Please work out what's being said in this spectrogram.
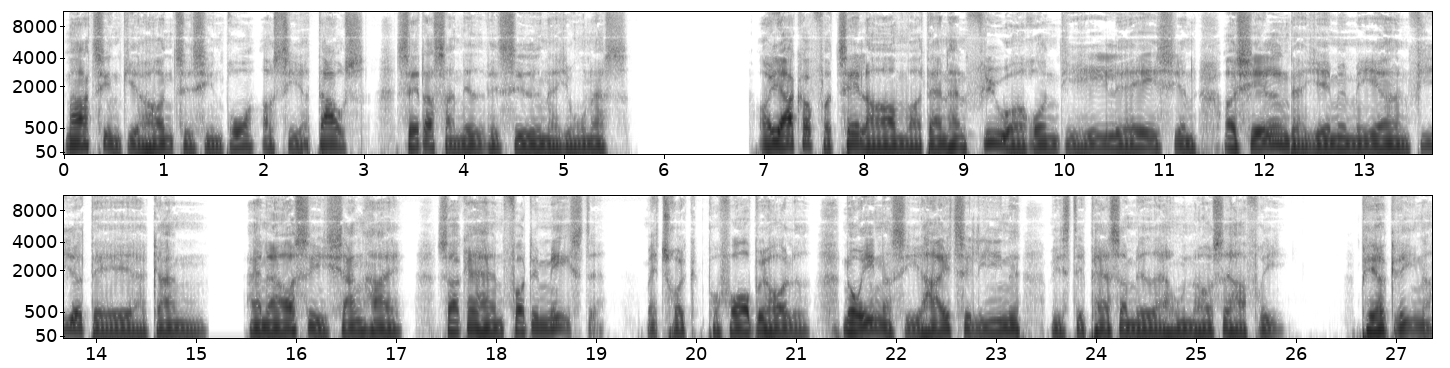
Martin giver hånd til sin bror og siger dags, sætter sig ned ved siden af Jonas. Og Jakob fortæller om, hvordan han flyver rundt i hele Asien og sjældent er hjemme mere end fire dage ad gangen. Han er også i Shanghai, så kan han for det meste med tryk på forbeholdet nå ind og sige hej til Line, hvis det passer med, at hun også har fri. Per griner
